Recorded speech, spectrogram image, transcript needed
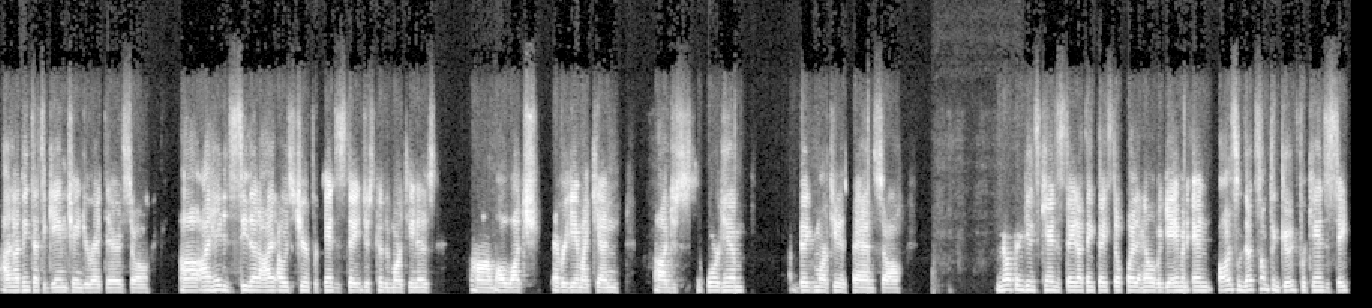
I, I think that's a game changer right there. So uh, I hated to see that. I, I was cheering for Kansas State just because of Martinez. Um, I'll watch every game I can uh, just support him. big Martinez fan. So nothing against Kansas State. I think they still played a hell of a game. And, and honestly, that's something good for Kansas State.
